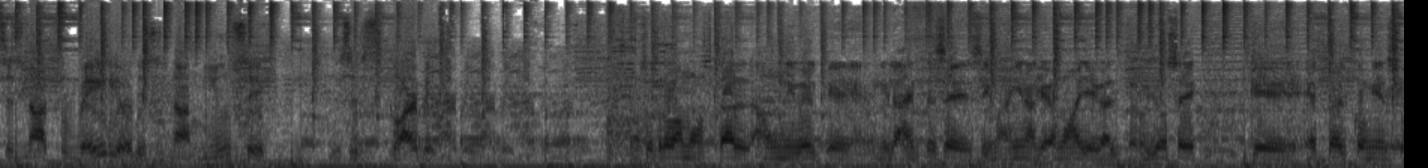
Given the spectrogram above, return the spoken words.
This is not for radio, this is not music, this is garbage. Nosotros vamos a estar a un nivel que ni la gente se, se imagina que vamos a llegar, pero yo sé que esto es el comienzo.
